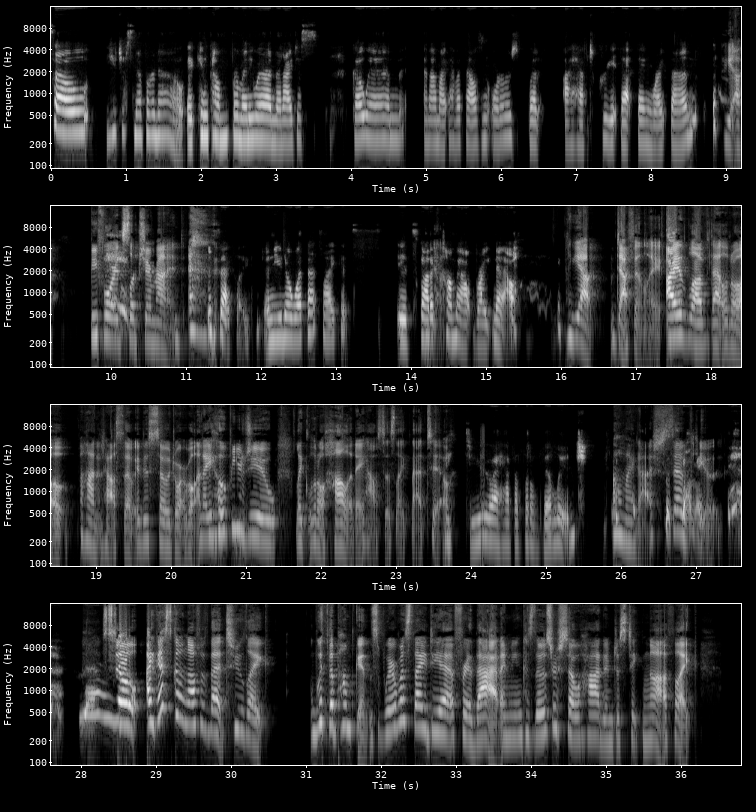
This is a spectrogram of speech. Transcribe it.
so you just never know. It can come from anywhere. And then I just go in and I might have a thousand orders, but I have to create that thing right then. yeah. Before it slips your mind. exactly. And you know what that's like. It's it's got to yeah. come out right now. yeah, definitely. I love that little haunted house though. It is so adorable. And I hope you do like little holiday houses like that too. I do. I have a little village. Oh my gosh, so cute. Yay. So I guess going off of that too, like with the pumpkins, where was the idea for that? I mean, because those are so hot and just taking off. Like,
